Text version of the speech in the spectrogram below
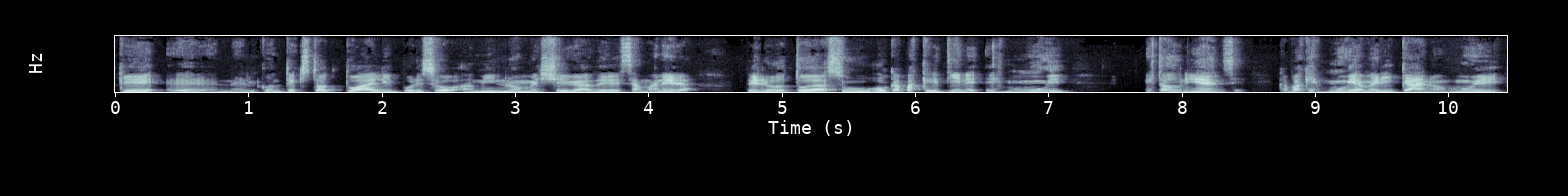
que eh, en el contexto actual y por eso a mí no me llega de esa manera. Pero toda su, o capaz que tiene, es muy estadounidense, capaz que es muy americano, muy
